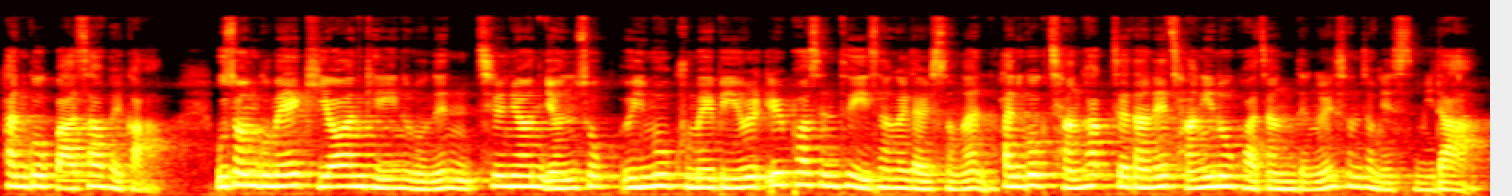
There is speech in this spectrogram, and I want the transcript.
한국마사회가 우선 구매에 기여한 개인으로는 7년 연속 의무 구매 비율 1% 이상을 달성한 한국장학재단의 장인호 과장 등을 선정했습니다.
